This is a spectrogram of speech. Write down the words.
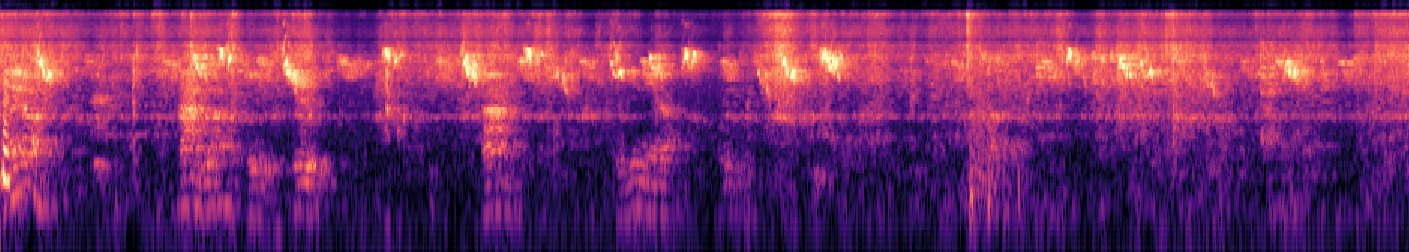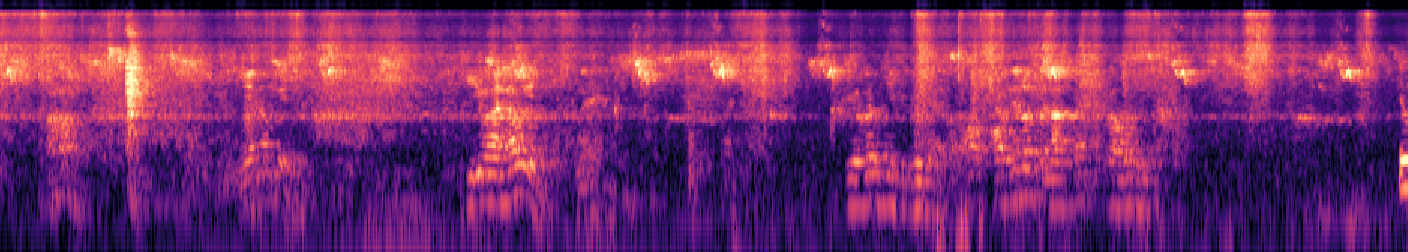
ไหนวะหน้าหรืออืออืออ่าเดี๋ยวที่นี่ละเยอะแล้วอีกกี่วันแล้วอีกเยอะก็กี่ปีเนี่ยเอาเอาที่รถไปรับไหมเราดู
